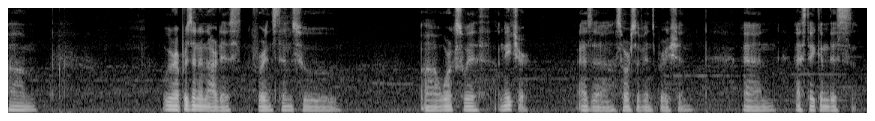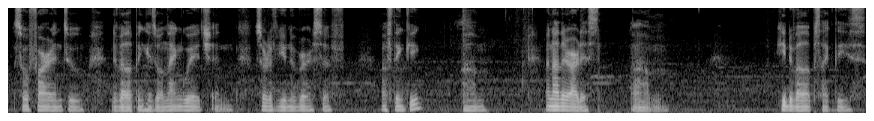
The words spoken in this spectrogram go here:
Um, we represent an artist, for instance, who uh, works with nature as a source of inspiration, and has taken this so far into developing his own language and sort of universe of of thinking. Um, another artist, um, he develops like these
